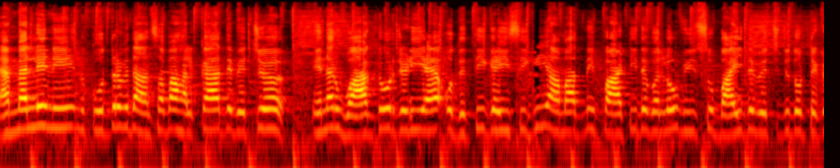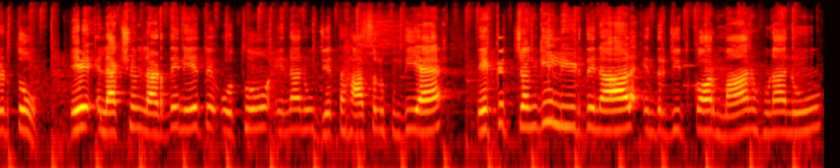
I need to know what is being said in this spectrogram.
ਐਮਐਲਏ ਨੇ ਨਕੋਦਰ ਵਿਧਾਨ ਸਭਾ ਹਲਕਾ ਦੇ ਵਿੱਚ ਇਹਨਾਂ ਨੂੰ ਵਾਗਡੋਰ ਜਿਹੜੀ ਹੈ ਉਹ ਦਿੱਤੀ ਗਈ ਸੀਗੀ। ਆਮ ਆਦਮੀ ਪਾਰਟੀ ਦੇ ਵੱਲੋਂ 2022 ਦੇ ਵਿੱਚ ਜਦੋਂ ਟਿਕਟ ਤੋਂ ਇਹ ਇਲੈਕਸ਼ਨ ਲੜਦੇ ਨੇ ਤੇ ਉੱਥੋਂ ਇਹਨਾਂ ਨੂੰ ਜਿੱਤ ਹਾਸਲ ਹੁੰਦੀ ਹੈ। ਇੱਕ ਚੰਗੀ ਲੀਡ ਦੇ ਨਾਲ ਇੰਦਰਜੀਤ ਕੌਰ ਮਾਨ ਹੁਣਾਂ ਨੂੰ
